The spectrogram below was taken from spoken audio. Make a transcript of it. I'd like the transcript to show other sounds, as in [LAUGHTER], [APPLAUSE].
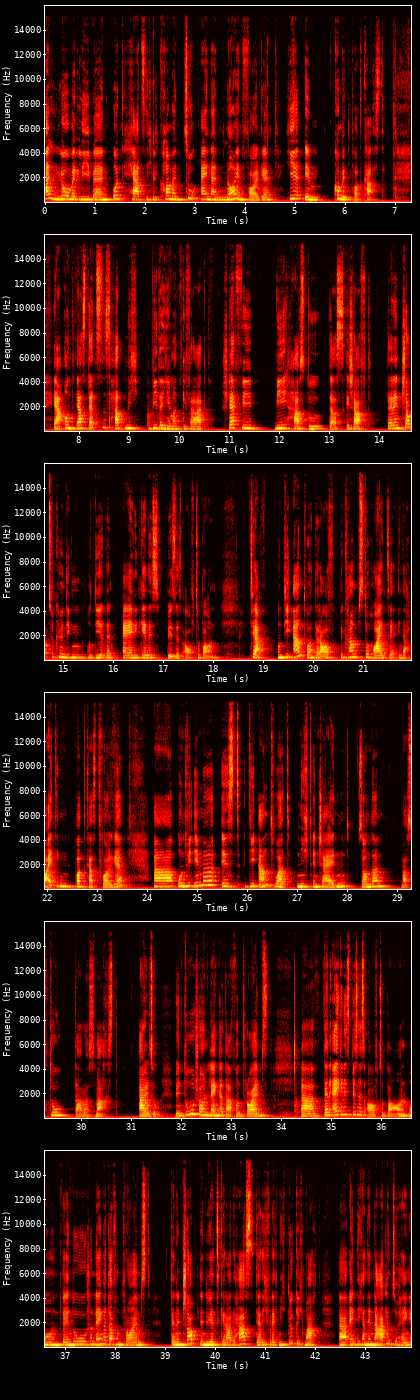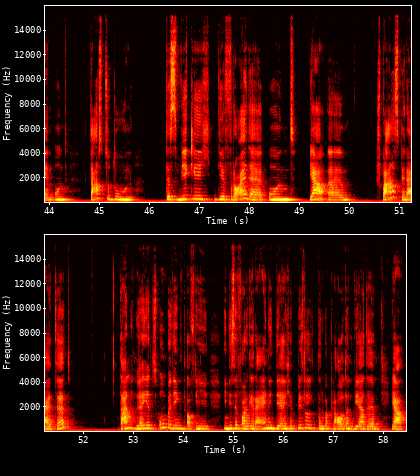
Hallo meine Lieben und herzlich willkommen zu einer neuen Folge hier im Commit Podcast. Ja, und erst letztens hat mich wieder jemand gefragt, Steffi, wie hast du das geschafft, deinen Job zu kündigen und dir dein eigenes Business aufzubauen? Tja, und die Antwort darauf bekommst du heute in der heutigen Podcast-Folge. Äh, und wie immer ist die Antwort nicht entscheidend, sondern was du daraus machst. Also, wenn du schon länger davon träumst, äh, dein eigenes Business aufzubauen und wenn du schon länger davon träumst, deinen Job, den du jetzt gerade hast, der dich vielleicht nicht glücklich macht, äh, endlich an den Nagel zu hängen und das zu tun, das wirklich dir Freude und ja, ähm, Spaß bereitet, dann hör jetzt unbedingt auf die, in diese Folge rein, in der ich ein bisschen darüber plaudern werde, ja,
